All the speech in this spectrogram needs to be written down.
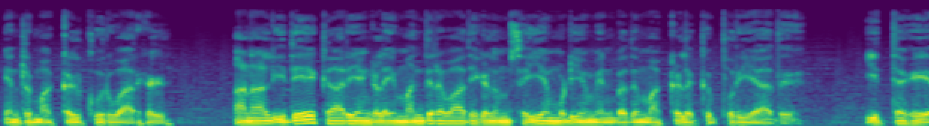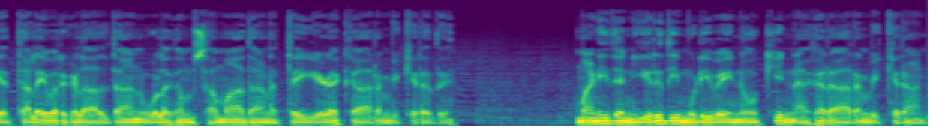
என்று மக்கள் கூறுவார்கள். ஆனால் இதே காரியங்களை மந்திரவாதிகளும் செய்ய முடியும் என்பது மக்களுக்கு புரியாது. இத்தகைய தலைவர்களால் தான் உலகம் சமாதானத்தை இழக்க ஆரம்பிக்கிறது. மனிதன் இறுதி முடிவை நோக்கி நகர ஆரம்பிக்கிறான்.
